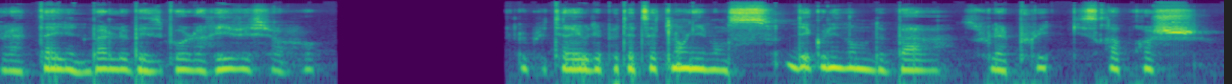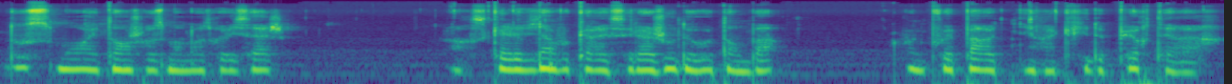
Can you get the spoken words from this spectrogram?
de la taille d'une balle de baseball rivée sur vous. Le plus terrible est peut-être cette langue immense, dégoulinante de bave, sous la pluie, qui se rapproche doucement et dangereusement de votre visage. Lorsqu'elle vient vous caresser la joue de haut en bas, vous ne pouvez pas retenir un cri de pure terreur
